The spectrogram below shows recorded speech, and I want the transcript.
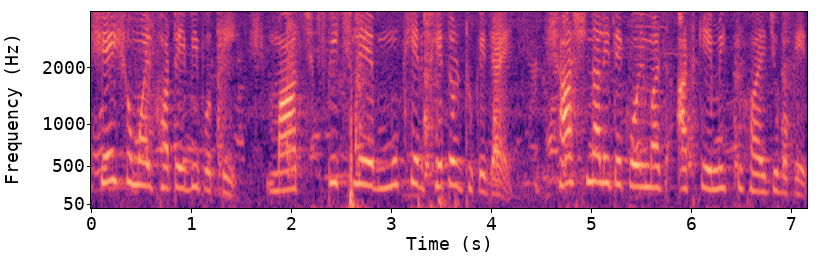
সেই সময় ঘটে বিপত্তি। মাছ পিছলে মুখের ভেতর ঢুকে যায়। শ্বাসনালীতে কই মাছ আটকে মৃত্যু হয় যুবকের।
